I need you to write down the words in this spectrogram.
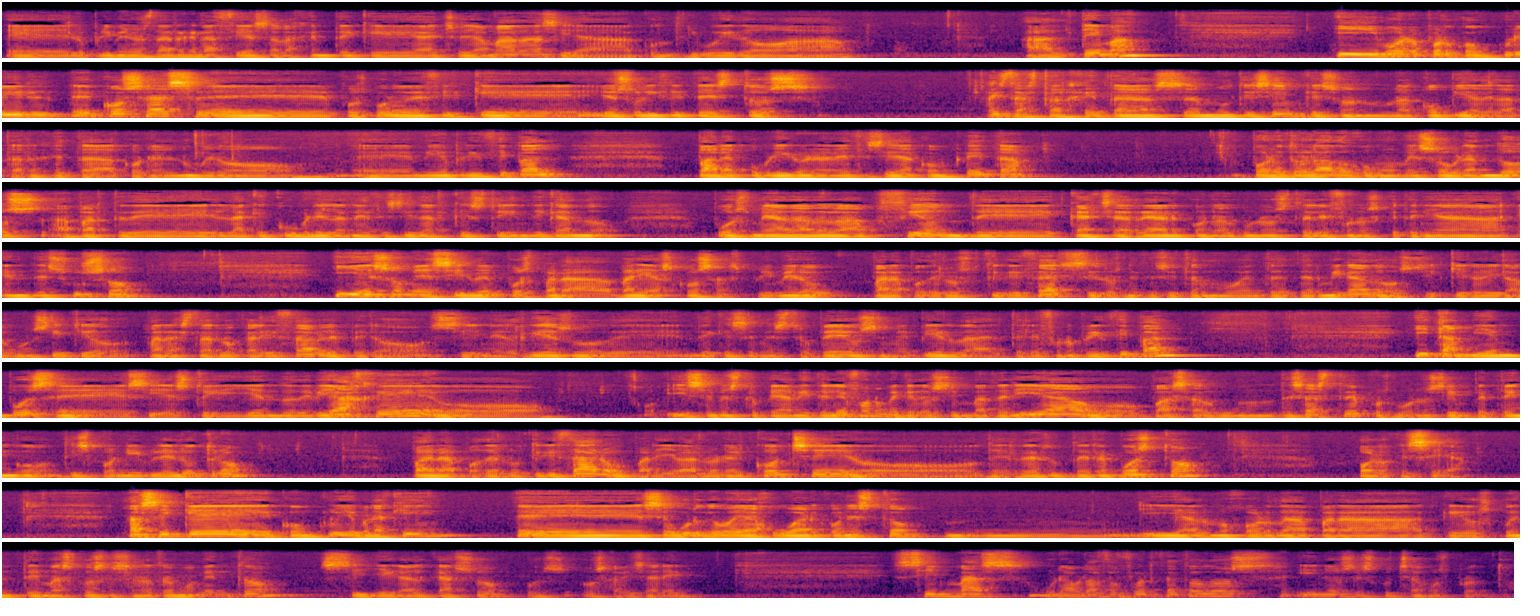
Eh, lo primero es dar gracias a la gente que ha hecho llamadas y ha contribuido al tema. Y bueno, por concluir eh, cosas, eh, pues bueno, decir que yo solicité estos, estas tarjetas multisim, que son una copia de la tarjeta con el número mío principal, para cubrir una necesidad concreta por otro lado, como me sobran dos, aparte de la que cubre la necesidad que estoy indicando, pues me ha dado la opción de cacharrear con algunos teléfonos que tenía en desuso y eso me sirve pues para varias cosas. Primero, para poderlos utilizar si los necesito en un momento determinado, si quiero ir a algún sitio para estar localizable, pero sin el riesgo de, que se me estropee o se me pierda el teléfono principal. Y también, pues, eh, si estoy yendo de viaje o, y se me estropea mi teléfono, me quedo sin batería o pasa algún desastre, pues bueno, siempre tengo disponible el otro para poderlo utilizar o para llevarlo en el coche o de, repuesto o lo que sea. Así que concluyo por aquí. Eh, seguro que voy a jugar con esto mm, y a lo mejor da para que os cuente más cosas en otro momento. Si llega el caso, pues os avisaré. Sin más, un abrazo fuerte a todos y nos escuchamos pronto.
